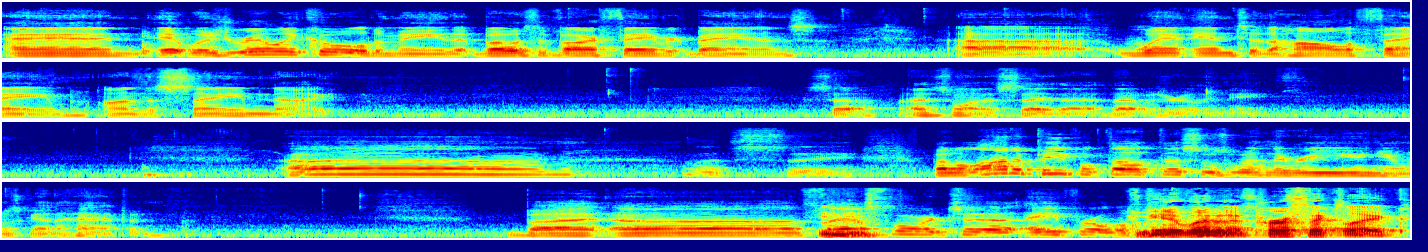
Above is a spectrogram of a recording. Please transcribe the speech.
And it was really cool to me that both of our favorite bands uh, went into the Hall of Fame on the same night. So I just want to say that that was really neat. Um, let's see. But a lot of people thought this was when the reunion was going to happen. But uh, fast forward to April. Of Mm-hmm. I mean, it would have been a perfect like,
